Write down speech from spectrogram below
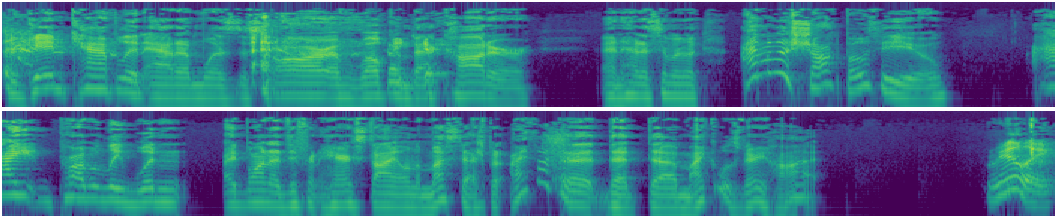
So Gabe Kaplan, Adam, was the star of Welcome Back, Kotter, and had a similar look. I'm going to shock both of you. I probably wouldn't. I'd want a different hairstyle and a mustache, but I thought that that uh, Michael was very hot. Really?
